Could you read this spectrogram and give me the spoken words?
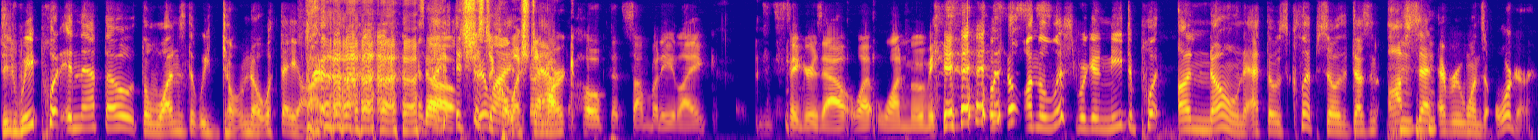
Did we put in that though the ones that we don't know what they are? no It's just a question mark. hope that somebody like figures out what one movie is. But no, on the list, we're gonna need to put unknown at those clips so it doesn't offset everyone's order.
